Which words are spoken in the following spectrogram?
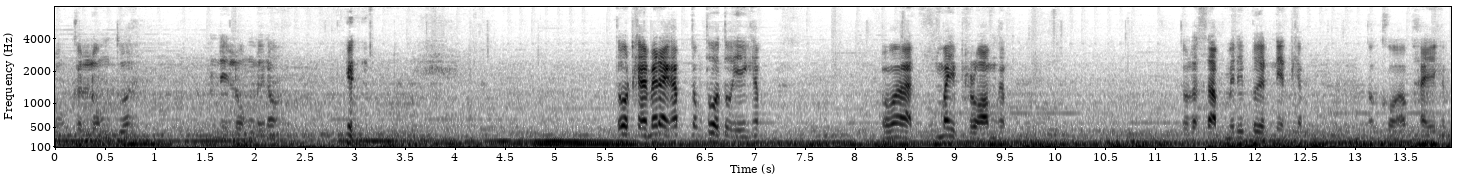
ลงกันลงตัว มันได้ลงเลยเนาะโทษใครไม่ได้ครับ ต้องโทษตัวเองครับ เพราะว่าไม่พร้อมครับ โทรศัพท์ไม่ได้เปิดเน็ตครับ ต้องขออภัยครับ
